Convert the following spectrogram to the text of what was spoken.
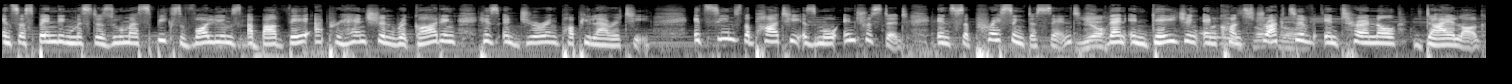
in suspending Mr. Zuma speaks volumes about their apprehension regarding his enduring popularity. It seems the party is more interested in suppressing dissent Yeah. than engaging in constructive internal dialogue.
